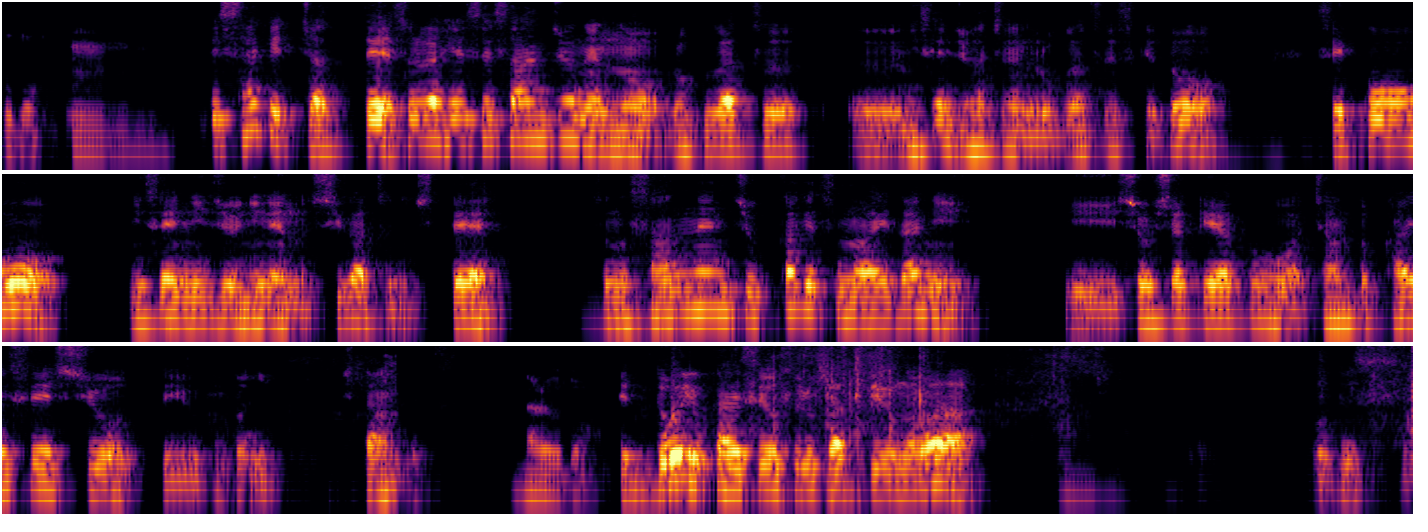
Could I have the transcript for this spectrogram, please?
ほど。うんで、下げちゃって、それが平成30年の6月、2018年の6月ですけど、施行を2022年の4月にして、その3年10ヶ月の間に消費者契約法はちゃんと改正しようっていうことにしたんです。なるほど。どういう改正をするかっていうのは、そうですね。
